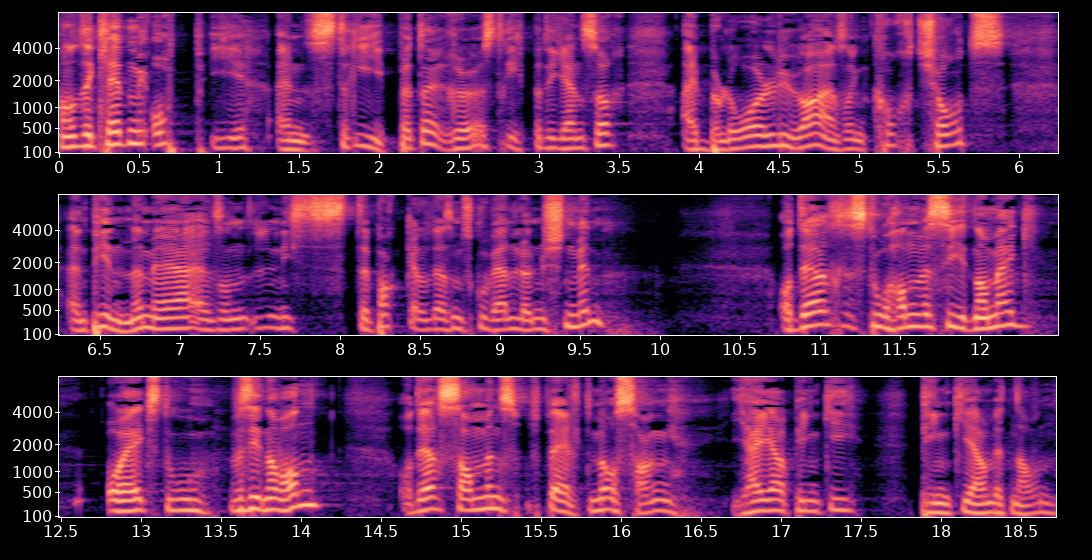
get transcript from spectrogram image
Han hadde kledd meg opp i en stripete, rød stripete genser, ei blå lue, en sånn kort shorts, en pinne med en sånn nistepakke, eller det som skulle være lunsjen min. Og der sto han ved siden av meg, og jeg sto ved siden av han. Og der sammen spilte vi og sang 'Jeg er Pinky, Pinky er mitt navn'.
